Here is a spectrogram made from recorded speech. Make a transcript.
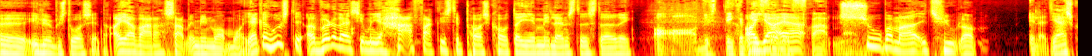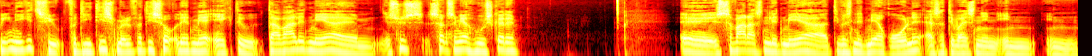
øh, i Lønby Storcenter. Og jeg var der sammen med min mormor. Jeg kan huske det. Og ved du hvad, Simon? Jeg har faktisk det postkort derhjemme et eller andet sted stadigvæk. Åh, hvis det kan Og blive jeg fundet er frem. super meget i tvivl om, eller jeg er sgu egentlig ikke i tvivl, fordi de smølfer, de så lidt mere ægte ud. Der var lidt mere, øh, jeg synes, sådan som jeg husker det, øh, så var der sådan lidt mere, de var sådan lidt mere runde, altså det var sådan en, en, en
